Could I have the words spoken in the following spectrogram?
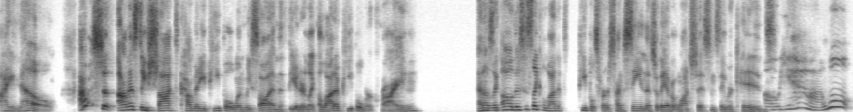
I know. I was so, honestly shocked how many people, when we saw it in the theater, like a lot of people were crying. And I was like, oh, this is like a lot of people's first time seeing this, or they haven't watched it since they were kids. Oh, yeah. Well,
